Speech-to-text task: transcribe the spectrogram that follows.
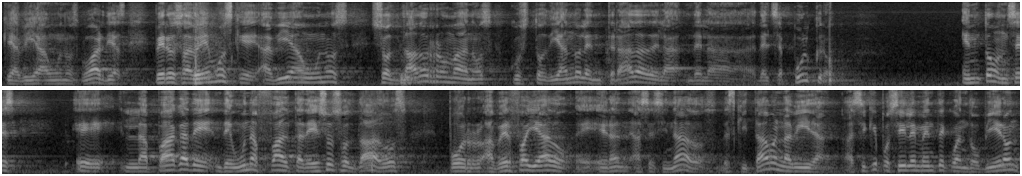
que había unos guardias, pero sabemos que había unos soldados romanos custodiando la entrada del sepulcro. Entonces, eh, la paga de, una falta de esos soldados por haber fallado eh, eran asesinados, les quitaban la vida. Así que posiblemente cuando vieron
